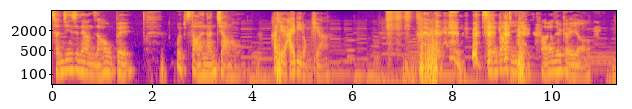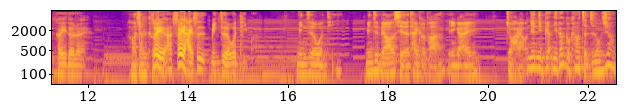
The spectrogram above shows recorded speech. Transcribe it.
曾经是那样子，然后被我也不知道，很难讲哦。他写海底龙虾，写的高级一点，好像就可以哦。可以对不对？好像可以。所以所以还是名字的问题嘛？名字的问题，名字不要写的太可怕，应该就还好。你你不要你不要给我看到整只东西，就像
